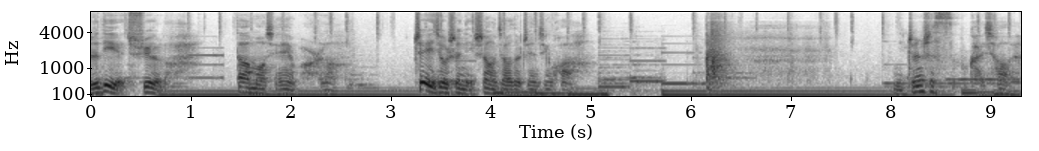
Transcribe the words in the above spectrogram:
实地也去了，大冒险也玩了，这就是你上交的真心话。你真是死不开窍呀！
